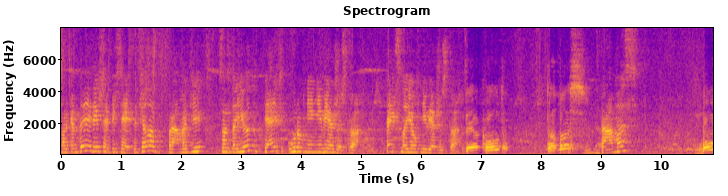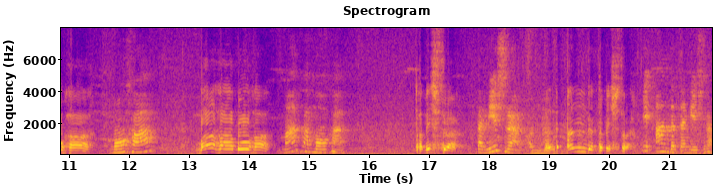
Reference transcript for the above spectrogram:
Маркандея Риши объясняет, сначала Брамаджи создает пять уровней невежества, пять слоев невежества. They are called tamas, Тамас, moha, Моха, maha moha, Маха-Моха, tamishra, Тамишра. And andatamishra. и Анда-Тамишра.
